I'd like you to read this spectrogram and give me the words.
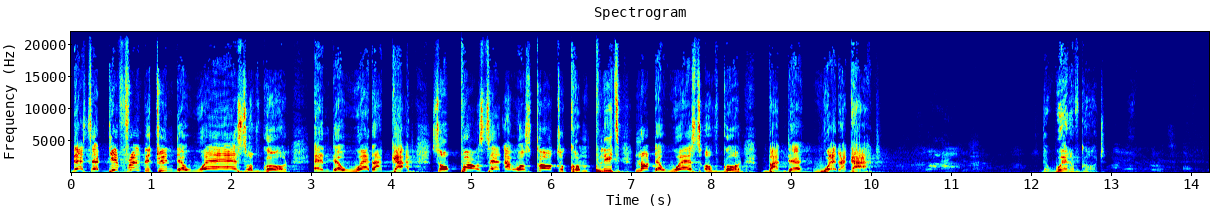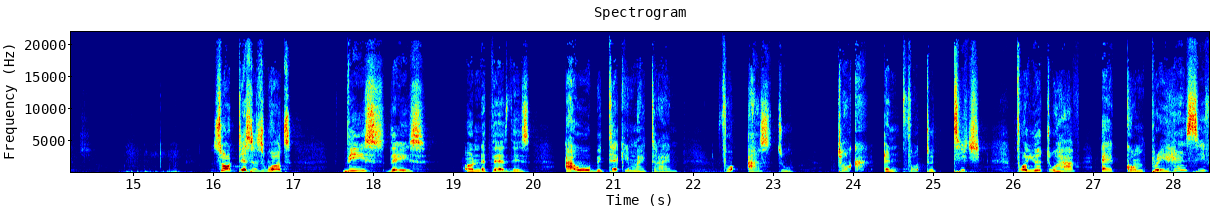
There's a difference between the words of God and the word of God. So Paul said, I was called to complete not the words of God, but the word of God. The word of God. So this is what these days, on the Thursdays, I will be taking my time for us to talk and for to teach, for you to have a comprehensive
